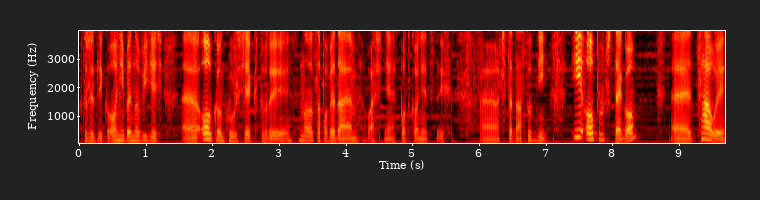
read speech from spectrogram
którzy tylko oni będą widzieć, e, o konkursie, który no, zapowiadałem właśnie pod koniec tych e, 14 dni. I oprócz tego e, cały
